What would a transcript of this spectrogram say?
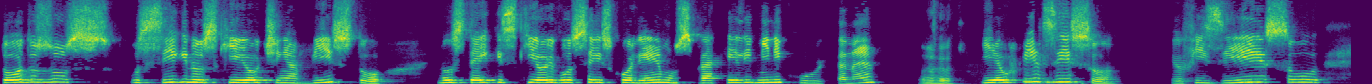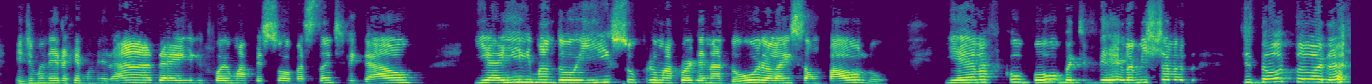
todos os, os signos que eu tinha visto nos takes que eu e você escolhemos para aquele mini curta, né? Uhum. E eu fiz isso. Eu fiz isso de maneira remunerada. Ele foi uma pessoa bastante legal. E aí ele mandou isso para uma coordenadora lá em São Paulo. E ela ficou boba de ver, ela me chama de doutora.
